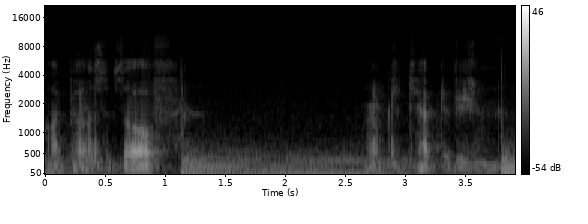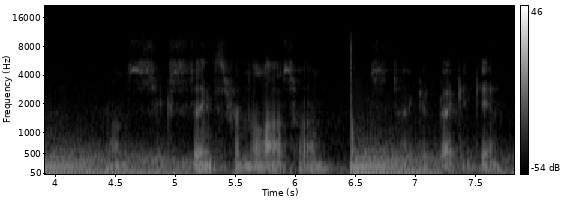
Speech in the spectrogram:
High pass is off. We're up to tap division. We're on 16th from the last one. Let's take it back again.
